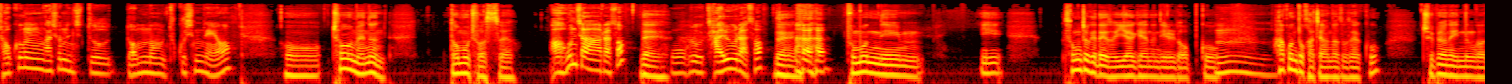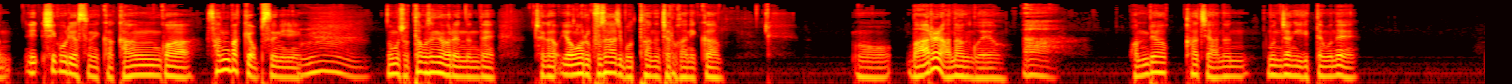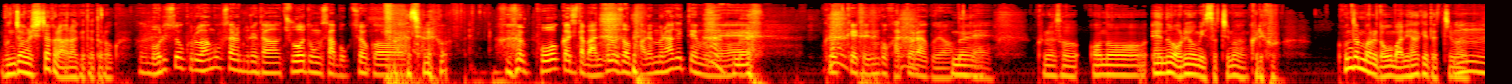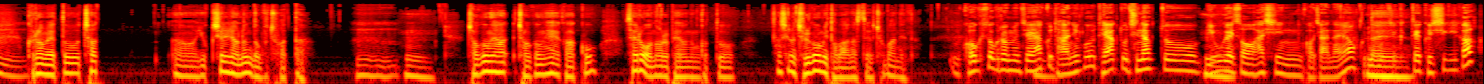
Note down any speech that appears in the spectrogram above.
적응하셨는지도 너무너무 듣고 싶네요. 어, 처음에는 너무 좋았어요. 아, 혼자라서? 네, 오, 그리고 자유라서? 네. 부모님이 성적에 대해서 이야기하는 일도 없고 음. 학원도 가지 않아도 되고 주변에 있는 건 이- 시골이었으니까 강과 산밖에 없으니 음. 너무 좋다고 생각을 했는데 제가 영어를 구사하지 못하는 채로 가니까 어 말을 안 하는 거예요. 아, 완벽하지 않은 문장이기 때문에 문장을 시작을 안 하게 되더라고요. 머릿속으로 한국 사람들은 다 주어 동사 목적어 맞아요. 보어까지 다 만들어서 발음을 하기 때문에 네. 그렇게 되는 것 같더라고요. 네. 그래서 언어에는 어려움이 있었지만 그리고 혼잣말을 너무 많이 하게 됐지만 음, 그럼에도 첫 어, 6, 7년은 너무 좋았다. 음, 음, 적응해, 적응해 가고 새로 언어를 배우는 것도 사실은 즐거움이 더 많았어요, 초반에는. 거기서 그러면 이제 학교 음. 다니고 대학도 진학도 미국에서 하신 거잖아요. 그리고 네. 이제 그때 그 시기가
